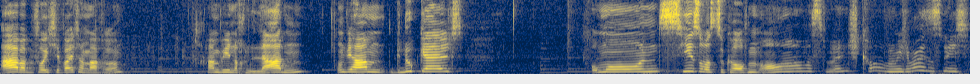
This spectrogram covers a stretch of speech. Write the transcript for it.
Aber bevor ich hier weitermache, haben wir hier noch einen Laden. Und wir haben genug Geld, um uns hier sowas zu kaufen. Oh, was will ich kaufen? Ich weiß es nicht.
